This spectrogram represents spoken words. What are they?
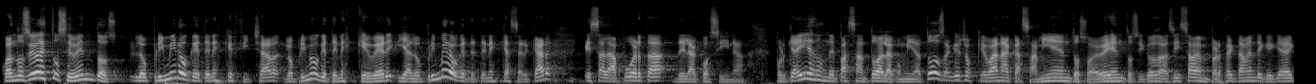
Cuando se va a estos eventos, lo primero que tenés que fichar, lo primero que tenés que ver y a lo primero que te tenés que acercar es a la puerta de la cocina, porque ahí es donde pasan toda la comida. Todos aquellos que van a casamientos o eventos y cosas así saben perfectamente que hay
